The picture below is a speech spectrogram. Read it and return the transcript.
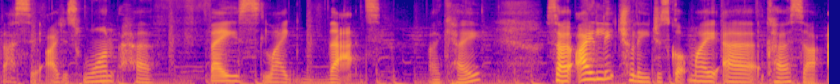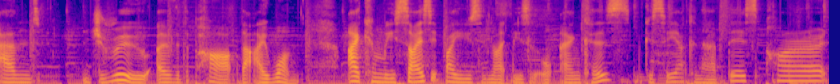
That's it. I just want her face like that. Okay. So I literally just got my uh, cursor and drew over the part that I want. I can resize it by using like these little anchors. You can see I can have this part,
